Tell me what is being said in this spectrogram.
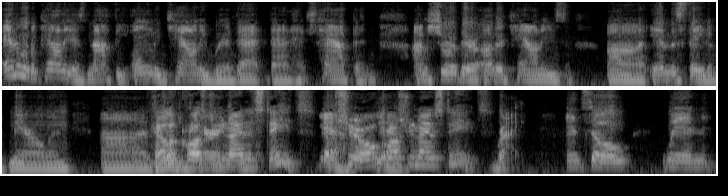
Anne Arundel County is not the only county where that, that has happened. I'm sure there are other counties uh, in the state of Maryland. Uh, Hell, across the United States. Yeah, I'm sure all yeah. across the United States. Right. And so when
